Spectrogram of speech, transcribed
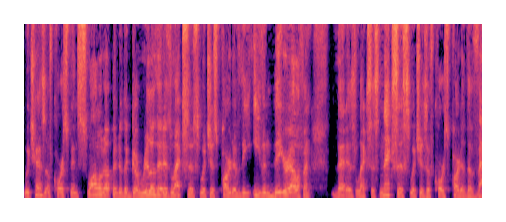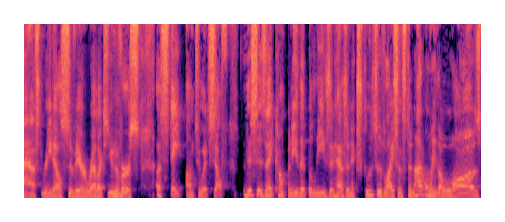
which has, of course, been swallowed up into the gorilla that is Lexis, which is part of the even bigger elephant that is LexisNexis, which is of course part of the vast Reed Elsevier RELX universe, a state unto itself. This is a company that believes it has an exclusive license to not only the laws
